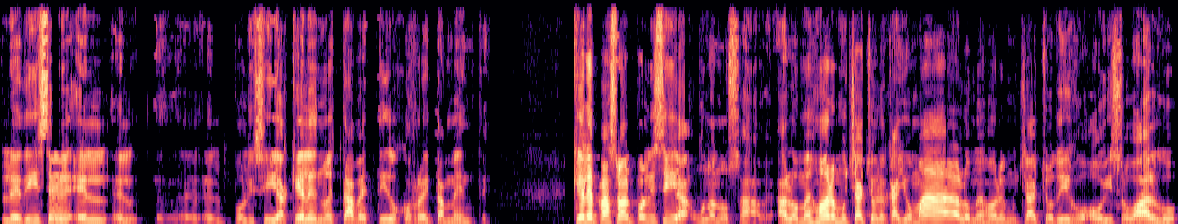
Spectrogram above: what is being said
le dice el, el policía que él no está vestido correctamente. ¿Qué le pasó al policía? Uno no sabe. A lo mejor el muchacho le cayó mal, a lo mejor el muchacho dijo o hizo algo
